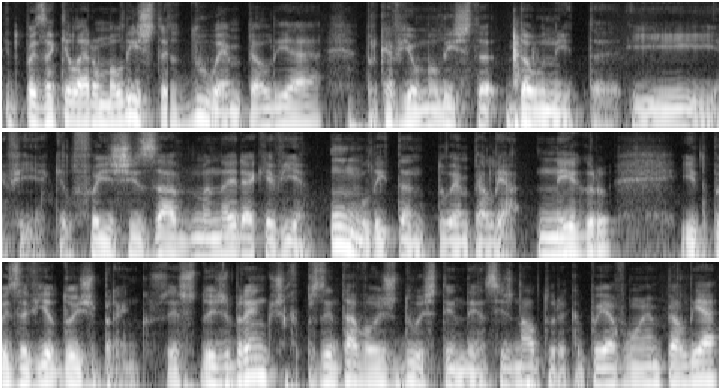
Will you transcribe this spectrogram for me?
e depois aquilo era uma lista do MPLA, porque havia uma lista da UNITA. E, enfim, aquilo foi gizado de maneira que havia um militante do MPLA negro e depois havia dois brancos. Esses dois brancos representavam as duas tendências na altura que apoiavam o MPLA,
